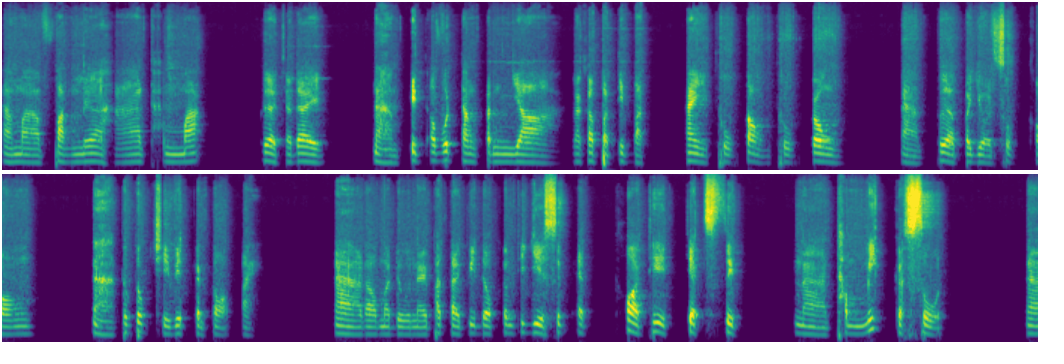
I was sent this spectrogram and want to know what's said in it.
นะมาฟังเนื้อหาธรรมะ เพื่อจะได้นะติดอาวุธทางปัญญาแล้วก็ปฏิบัติให้ถูกต้องถูกตรง เพื่อประโยชน์สุขของทุกๆชีวิตกันต่อไป เรามาดูในพระไตรปิฎกเล่มที่ 21 ข้อที่ 70นะธรรมิกกสูตรนะ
